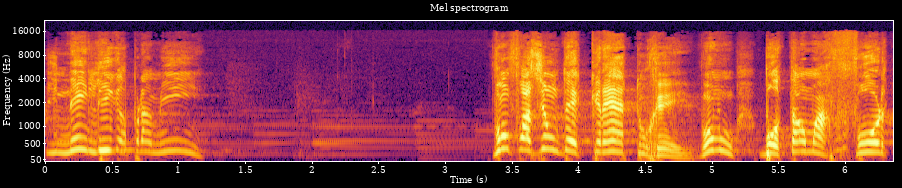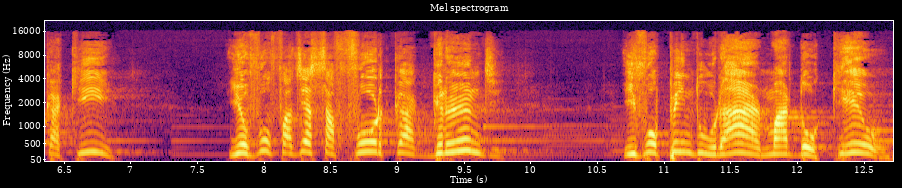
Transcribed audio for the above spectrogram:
e nem liga para mim. Vamos fazer um decreto, rei. Vamos botar uma forca aqui. E eu vou fazer essa forca grande. E vou pendurar Mardoqueu.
